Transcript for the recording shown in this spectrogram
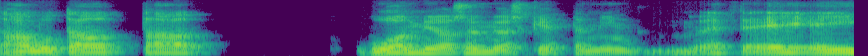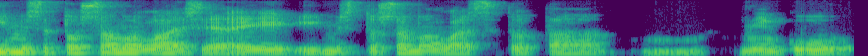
halutaan ottaa huomioon se myöskin, että, niin, että ei, ei ihmiset ole samanlaisia, ei ihmiset ole samanlaisessa tota, niin kuin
